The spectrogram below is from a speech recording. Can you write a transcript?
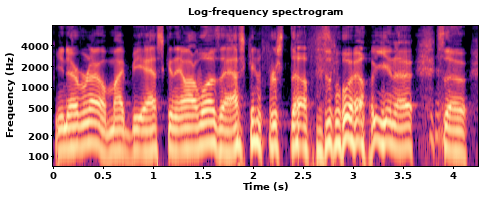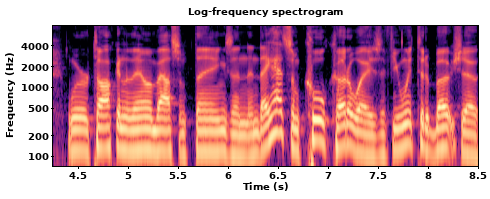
You never know, I might be asking them. I was asking for stuff as well. You know, so we were talking to them about some things, and, and they had some cool cutaways. If you went to the boat show,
